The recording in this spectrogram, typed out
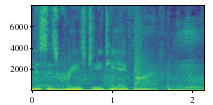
This is Kris GTA 5.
